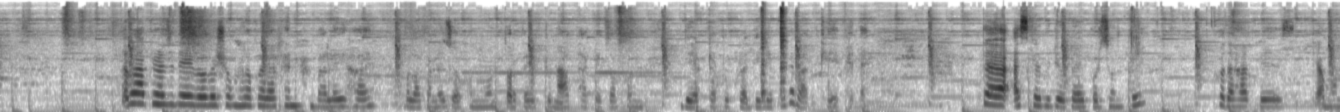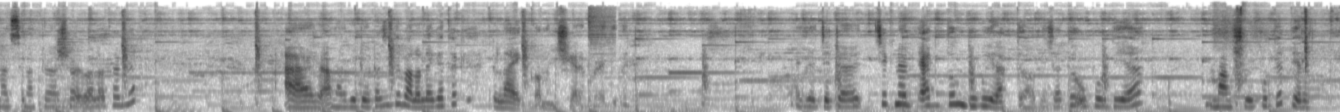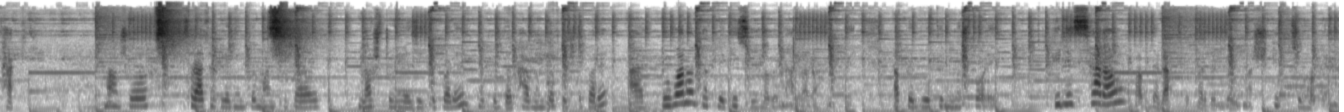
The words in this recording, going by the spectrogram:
তবে আপনারা যদি এইভাবে সংগ্রহ করে রাখেন, ভালোই হয়। পোলাপানে যখন মন তরকারি একটু না থাকে, তখন দু একটা টুকরা দিলে পরে ভাত খেয়ে ফেলে। তা আজকের ভিডিওটা এই পর্যন্তই। খোদা হাফেজ। কেমন আছেন আপনারা? সবাই ভালো থাকবেন। আর আমার ভিডিওটা যদি ভালো লেগে থাকে, একটা লাইক, কমেন্ট, শেয়ার করে দেবেন। যেটা চিকনা একদম ডুবিয়ে রাখতে হবে, যাতে উপর দিয়ে মাংস উপর দিয়ে তেল থাকে। মাংস ছাড়া থাকলে কিন্তু মাংসটা নষ্ট হয়ে যেতে পারে, উপর দিয়ে ফাগুনটা করতে পারে। আর ডুবানো থাকলে কিছুই হবে না আল্লাহ রহমতে। আপনি দুই তিন মাস পরে ফ্রিজ ছাড়াও আপনি রাখতে পারবেন, দুই মাস কিচ্ছু হবে না।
